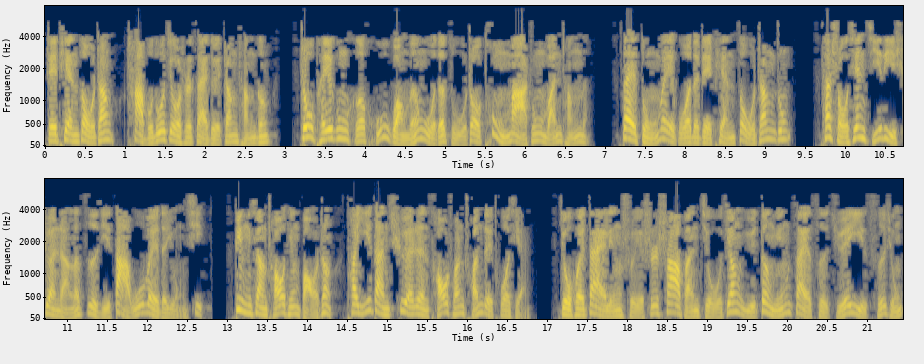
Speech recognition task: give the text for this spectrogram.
这篇奏章差不多就是在对张长庚、周培公和胡广文武的诅咒痛骂中完成的。在董卫国的这篇奏章中，他首先极力渲染了自己大无畏的勇气，并向朝廷保证，他一旦确认曹船船队脱险，就会带领水师杀返九江，与邓明再次决一雌雄。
